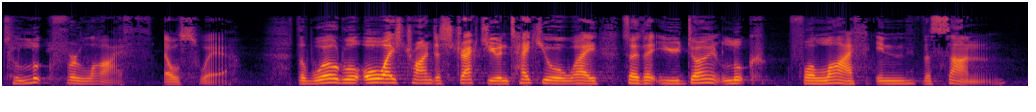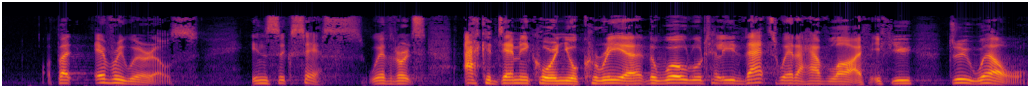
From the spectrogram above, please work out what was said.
to look for life elsewhere. The world will always try and distract you and take you away so that you don't look for life in the Son, but everywhere else. In success, whether it's academic or in your career, the world will tell you that's where to have life if you do well.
